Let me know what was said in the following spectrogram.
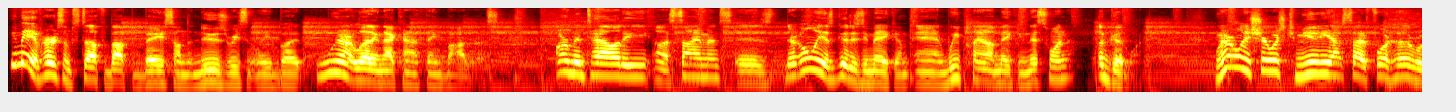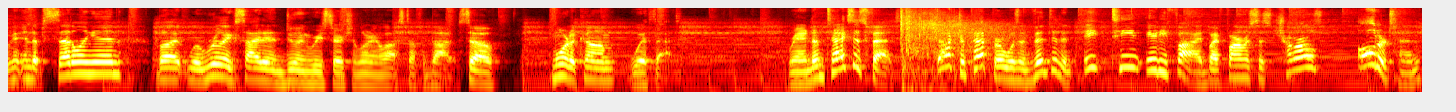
You may have heard some stuff about the base on the news recently, but we aren't letting that kind of thing bother us. Our mentality on assignments is they're only as good as you make them, and we plan on making this one a good one. We aren't really sure which community outside of Fort Hood we're going to end up settling in, but we're really excited in doing research and learning a lot of stuff about it. So, more to come with that. Random Texas fact Dr. Pepper was invented in 1885 by pharmacist Charles Alderton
